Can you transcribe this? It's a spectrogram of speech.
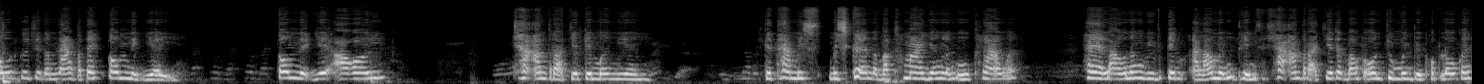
អូនគឺជាតំណាងប្រទេសកុំនិយាយកុំនិយាយឲ្យឆាកអន្តរជាតិគេមើលងាយគេថា Miss Grand របស់ខ្មែរយើងល្ងងខ្លៅហើយឥឡូវហ្នឹងវាគេឥឡូវមិនធៀមឆាកអន្តរជាតិទេបងប្អូនជុំវិញពិភពលោកទេឥ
